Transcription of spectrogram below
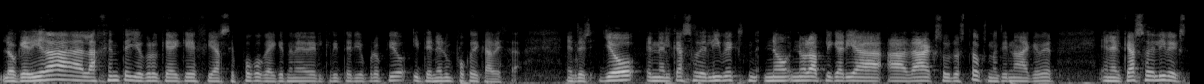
lo que diga la gente yo creo que hay que fiarse poco, que hay que tener el criterio propio y tener un poco de cabeza. Entonces, yo en el caso del IBEX no, no lo aplicaría a DAX o Eurostox, no tiene nada que ver. En el caso del IBEX,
